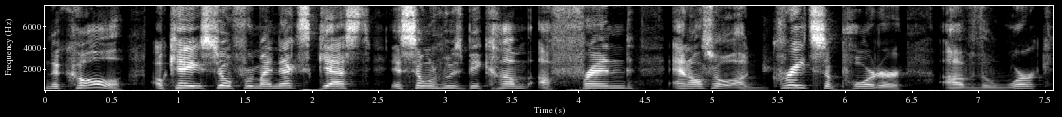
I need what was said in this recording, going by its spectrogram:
Nicole. Okay, so for my next guest is someone who's become a friend and also a great supporter of the work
